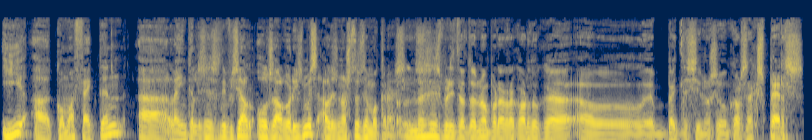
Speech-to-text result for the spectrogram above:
i uh, com afecten uh, la intel·ligència artificial o els algoritmes a les nostres democràcies. No sé si és veritat o no, però recordo que el, vaig llegir, no sé, que els experts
